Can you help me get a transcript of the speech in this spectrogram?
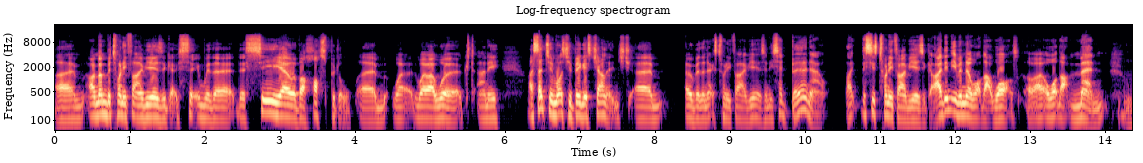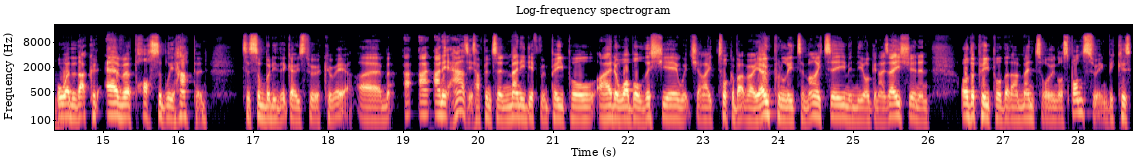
Um, I remember 25 years ago sitting with a, the CEO of a hospital um, where, where I worked, and he, I said to him, "What's your biggest challenge over the next 25 years?" And he said, "Burnout." Like this is 25 years ago. I didn't even know what that was or, or what that meant mm. or whether that could ever possibly happen to somebody that goes through a career. Um, and it has. It's happened to many different people. I had a wobble this year, which I talk about very openly to my team in the organisation and other people that I'm mentoring or sponsoring because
